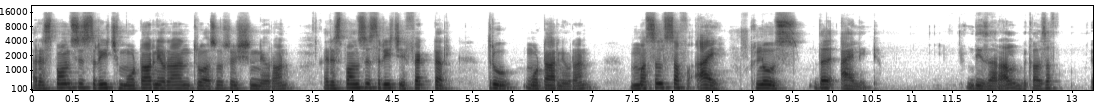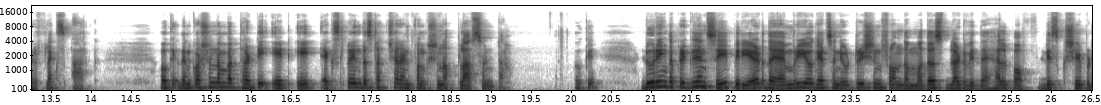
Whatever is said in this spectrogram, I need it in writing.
Responses reach motor neuron through association neuron. Responses reach effector through motor neuron. Muscles of eye close the eyelid. These are all because of reflex arc. Okay, then question number 38a, explain the structure and function of placenta. Okay, during the pregnancy period, the embryo gets a nutrition from the mother's blood with the help of disc-shaped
